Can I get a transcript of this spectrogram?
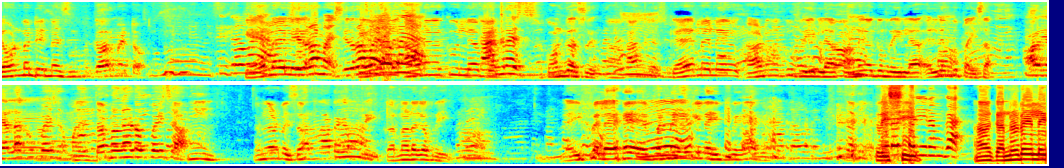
ഗവൺമെന്റ് ഗവൺമെന്റോ കോൺഗ്രസ്. കേരളയിലെ ആണുങ്ങൾക്കും ഫ്രീ ഇല്ല പെണ്ണുങ്ങൾക്കും ഫ്രീ ഇല്ല എല്ലാവർക്കും പൈസ. തമിഴ്നാട് പൈസ. പൈസ? കർണാടക ഫ്രീ. ലൈഫല്ലേ? പെണ്ണുങ്ങൾക്ക് ലൈഫ്. കൃഷി. ആ കന്നഡയിലെ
